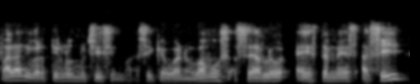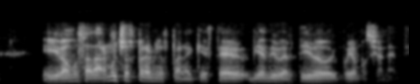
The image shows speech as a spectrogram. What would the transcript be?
para divertirnos muchísimo. Así que bueno, vamos a hacerlo este mes así y vamos a dar muchos premios para que esté bien divertido y muy emocionante.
